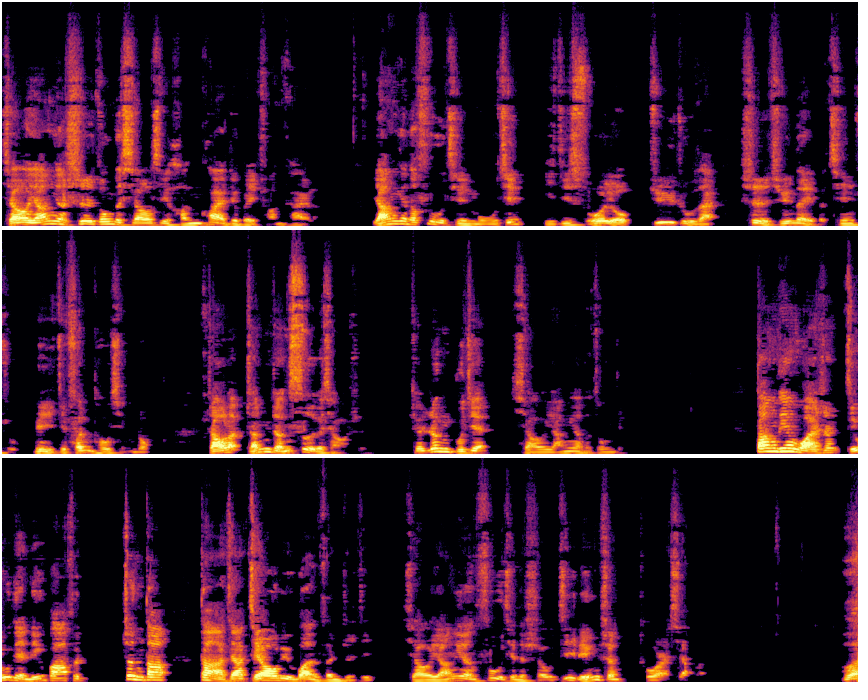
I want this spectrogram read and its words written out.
小洋洋失踪的消息很快就被传开了。洋洋的父亲、母亲以及所有居住在市区内的亲属立即分头行动，找了整整四个小时，却仍不见小洋洋的踪影。当天晚上九点零八分，正当大家焦虑万分之际，小洋洋父亲的手机铃声突然响了。“喂，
